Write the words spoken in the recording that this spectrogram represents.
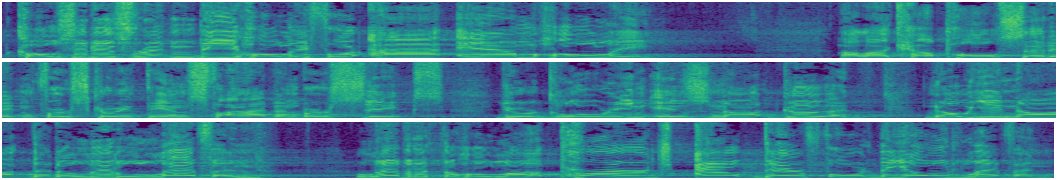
because it is written, Be holy, for I am holy. I like how Paul said it in 1 Corinthians 5 and verse 6. Your glorying is not good. Know ye not that a little leaven leaveneth the whole lump? Purge out therefore the old leaven,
